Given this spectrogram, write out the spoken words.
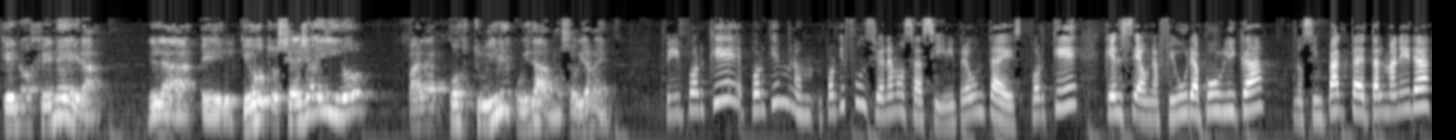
que nos genera la, el que otro se haya ido para construir y cuidarnos, obviamente. ¿Y por qué, por, qué, por qué funcionamos así? Mi pregunta es, ¿por qué que él sea una figura pública nos impacta de tal manera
